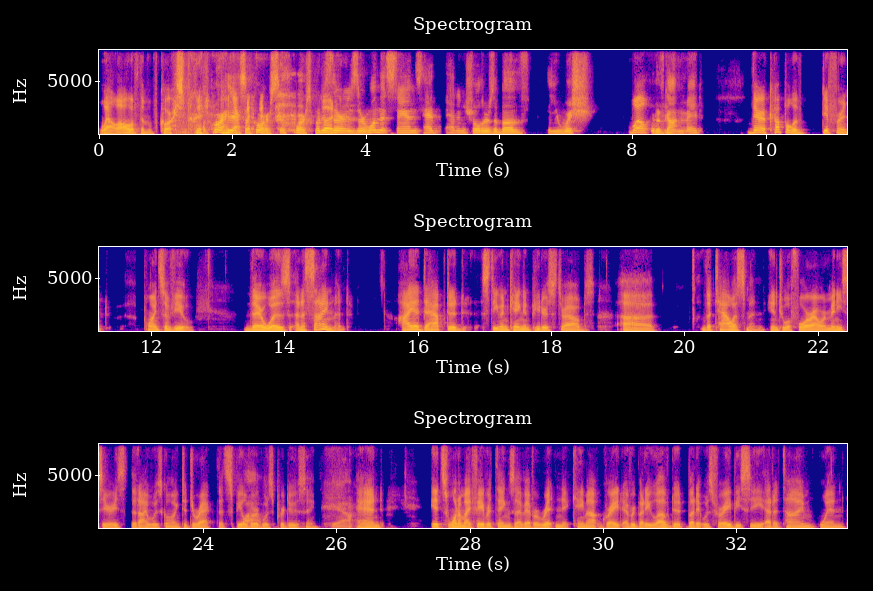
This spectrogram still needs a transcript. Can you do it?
Well, all of them, of course. of course, yes, of course, of course. But, but is there is there one that stands head head and shoulders above that you wish well would have gotten made? There are a couple of different points of view. There was an assignment. I adapted Stephen King and Peter Straub's uh, The Talisman into a four hour miniseries that I was going to direct that Spielberg wow. was producing. Yeah. And it's one of my favorite things I've ever written. It came out great. Everybody loved it, but it was for ABC at a time when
